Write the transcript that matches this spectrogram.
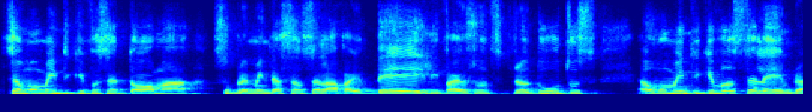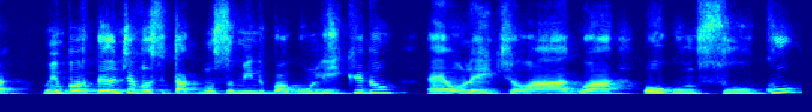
se é o momento em que você toma suplementação, sei lá, vai o daily, vai os outros produtos, é o momento em que você lembra. O importante é você estar tá consumindo com algum líquido, é, ou leite ou água, ou algum suco,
